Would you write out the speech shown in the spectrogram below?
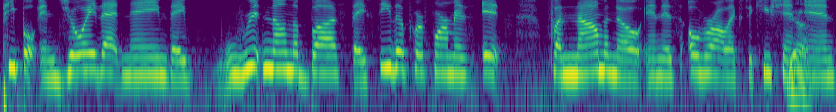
people enjoy that name. They've written on the bus. They see the performance. It's phenomenal in its overall execution. Yeah. And,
